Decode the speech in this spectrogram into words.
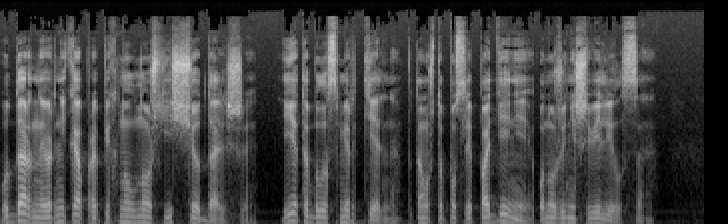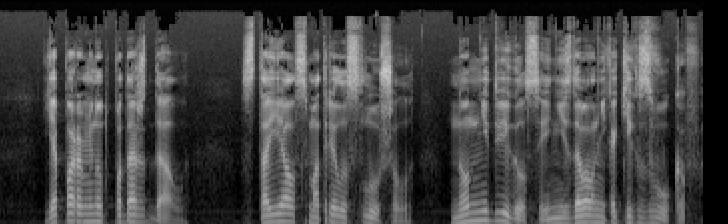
Удар наверняка пропихнул нож еще дальше, и это было смертельно, потому что после падения он уже не шевелился. Я пару минут подождал. Стоял, смотрел и слушал, но он не двигался и не издавал никаких звуков.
